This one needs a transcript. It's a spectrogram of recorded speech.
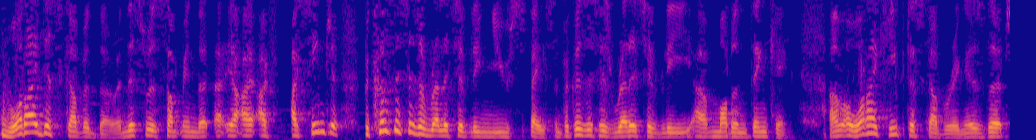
What I discovered though, and this was something that uh, I, I, I, seem to, because this is a relatively new space and because this is relatively uh, modern thinking, um, what I keep discovering is that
